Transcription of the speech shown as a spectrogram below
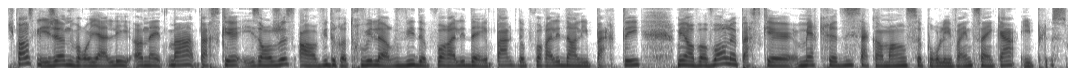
Je pense que les jeunes vont y aller, honnêtement, parce qu'ils ont juste envie de retrouver leur vie, de pouvoir aller dans les parcs, de pouvoir aller dans les parties. Mais on va voir, là, parce que mercredi, ça commence pour les 25 ans et plus.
